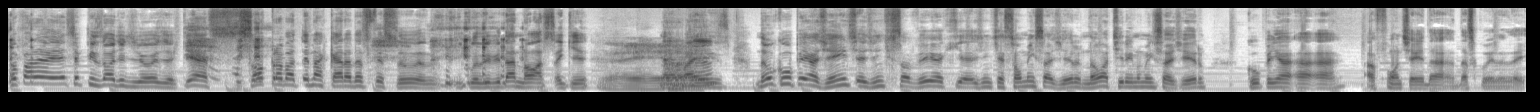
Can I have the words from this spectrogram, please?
Eu falei, esse episódio de hoje aqui é só pra bater na cara das pessoas, inclusive da nossa aqui. É? Uhum. Mas não culpem a gente, a gente só veio aqui, a gente é só um mensageiro, não atirem no mensageiro, culpem a, a, a- a fonte aí da- das coisas aí.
